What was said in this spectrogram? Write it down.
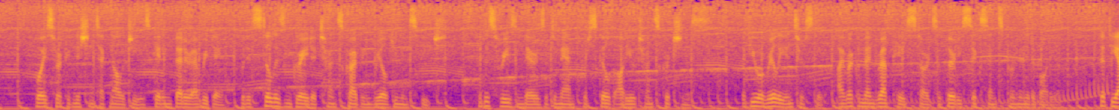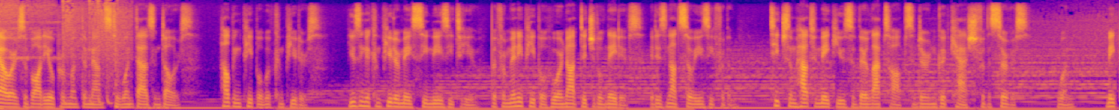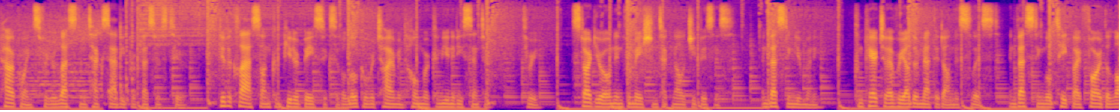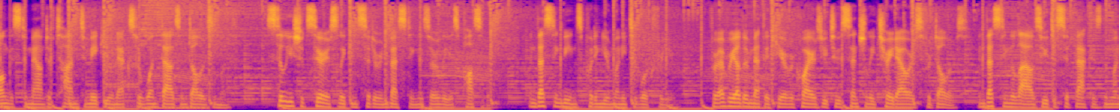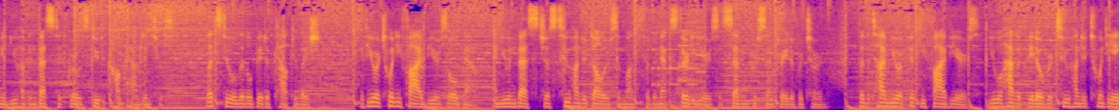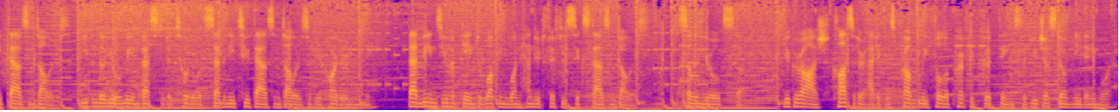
Voice recognition technology is getting better every day, but it still isn't great at transcribing real human speech. For this reason there is a demand for skilled audio transcriptionists. If you are really interested, I recommend Rev pay starts at 36 cents per minute of audio. 50 hours of audio per month amounts to $1,000. Helping people with computers. Using a computer may seem easy to you, but for many people who are not digital natives, it is not so easy for them. Teach them how to make use of their laptops and earn good cash for the service. 1. Make PowerPoints for your less than tech-savvy professors too. Give a class on computer basics at a local retirement home or community center. 3. Start your own information technology business. Investing your money. Compared to every other method on this list, investing will take by far the longest amount of time to make you an extra $1,000 a month. Still you should seriously consider investing as early as possible. Investing means putting your money to work for you. For every other method here requires you to essentially trade hours for dollars. Investing allows you to sit back as the money you have invested grows due to compound interest. Let's do a little bit of calculation. If you are 25 years old now, and you invest just $200 a month for the next 30 years at 7% rate of return, by the time you are 55 years, you will have a bit over $228,000, even though you only invested a total of $72,000 of your hard-earned money. That means you have gained a whopping $156,000. Selling your old stuff. Your garage, closet or attic is probably full of perfect good things that you just don't need anymore.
